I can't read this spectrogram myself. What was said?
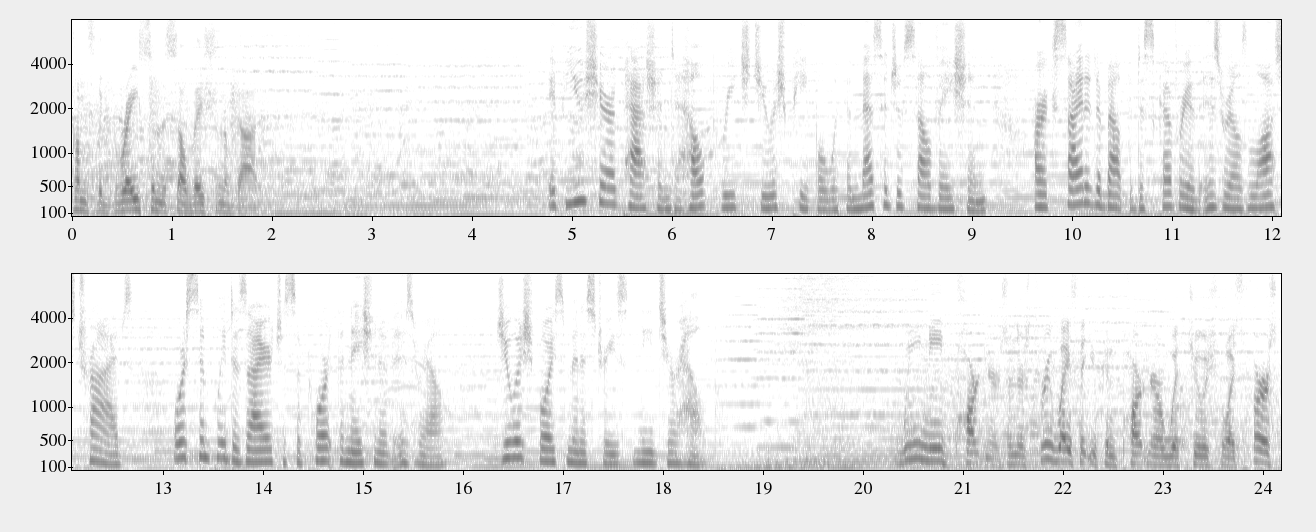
comes the grace and the salvation of God. If you share a passion to help reach Jewish people with the message of salvation, are excited about the discovery of Israel's lost tribes, or simply desire to support the nation of Israel, Jewish Voice Ministries needs your help we need partners, and there's three ways that you can partner with Jewish Voice. First,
